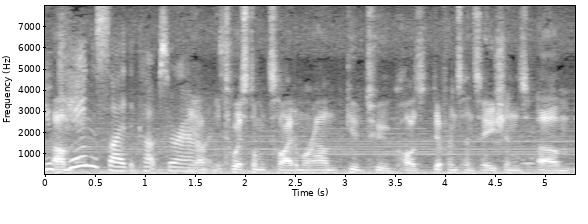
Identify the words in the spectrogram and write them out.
You Um, can slide the cups around. yeah, twist them, slide them around give, to cause different sensations. Um,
